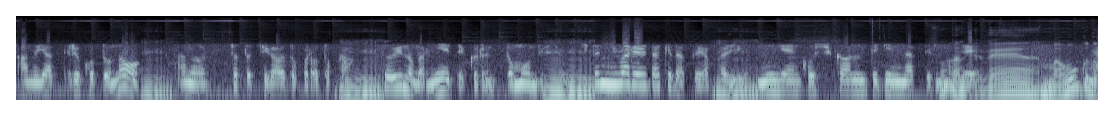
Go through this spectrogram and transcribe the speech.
あのやってることのうん、あのちょっと違うところとか、うん、そういうのが見えてくると思うんですよ、人に言われるだけだとやっぱり人間こう主観的になってるので、そうなんだよね、まあ、多くの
